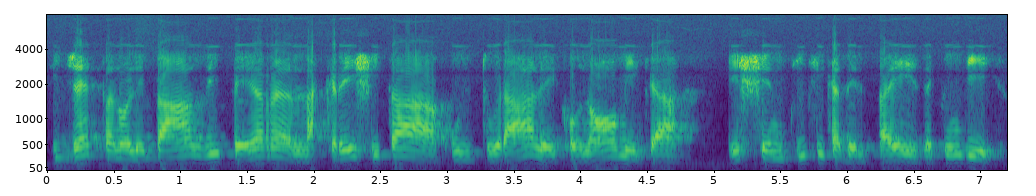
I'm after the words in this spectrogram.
si gettano le basi per la crescita culturale, economica e scientifica del paese. Quindi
